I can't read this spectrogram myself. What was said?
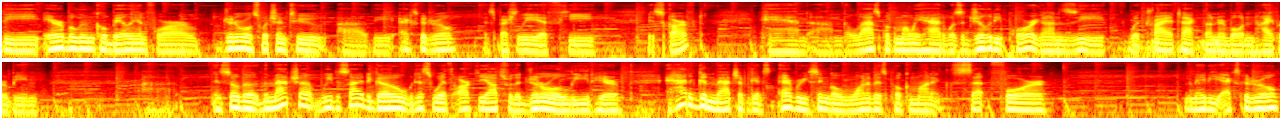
the Air Balloon Cobalion for our general switch into uh, the Excadrill, especially if he is Scarfed. And um, the last Pokemon we had was Agility Porygon Z with Tri Attack, Thunderbolt, and Hyper Beam. And so the, the matchup, we decided to go just with Archeops for the general lead here. It had a good matchup against every single one of his Pokemon except for maybe Excadrill,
